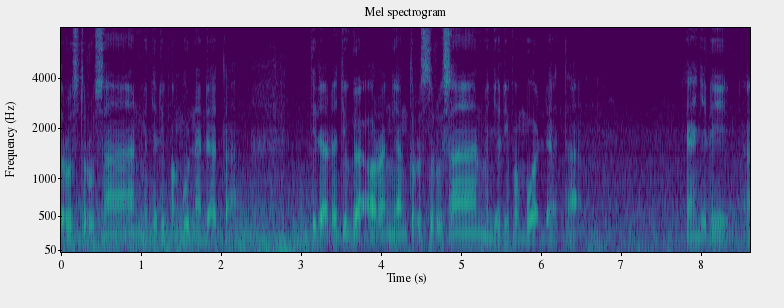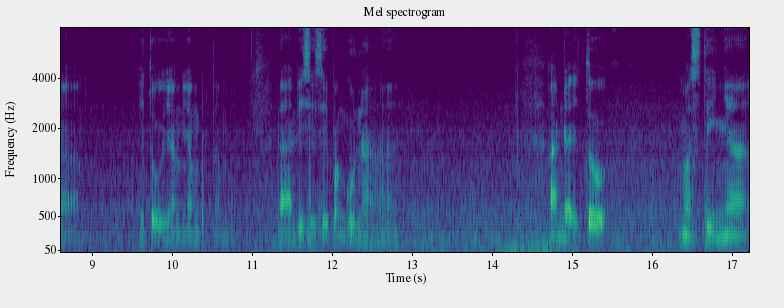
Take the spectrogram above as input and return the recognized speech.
terus-terusan menjadi pengguna data. Tidak ada juga orang yang terus-terusan menjadi pembuat data. Ya, jadi uh, itu yang yang pertama. Nah, di sisi pengguna Anda itu mestinya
